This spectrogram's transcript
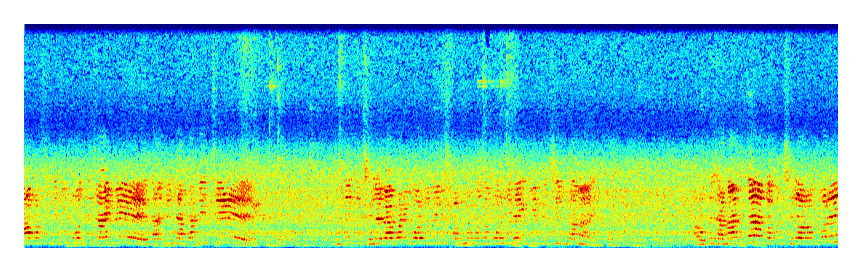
মা বাবা কিছু বলতে চাইবে? তার জন্য দেখা দিচ্ছে। তো, ছেলের ব্যাপারে বলব তুমি সম্মান মতো বলবি না কি চিন্তা নাই আর ওকে জানাস না, যখন ছেলে ওরকম করে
